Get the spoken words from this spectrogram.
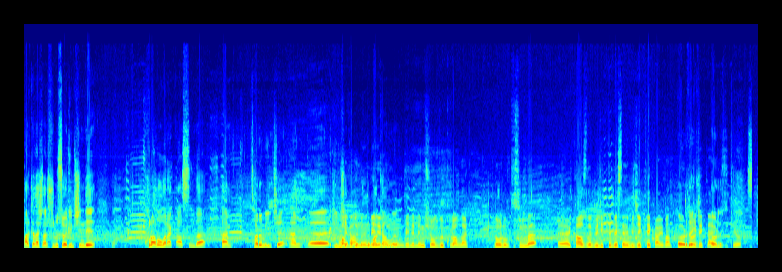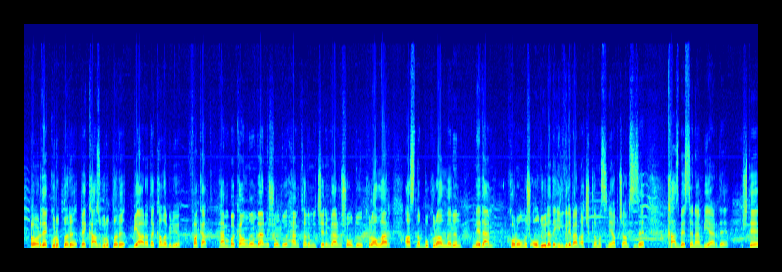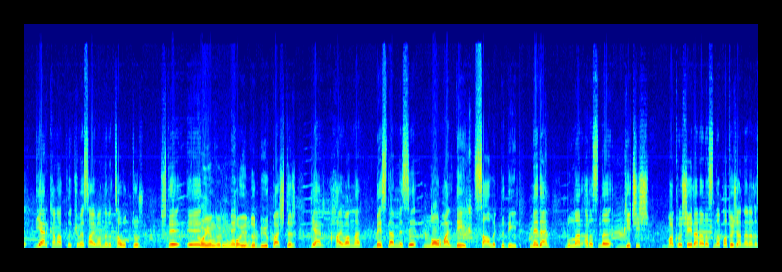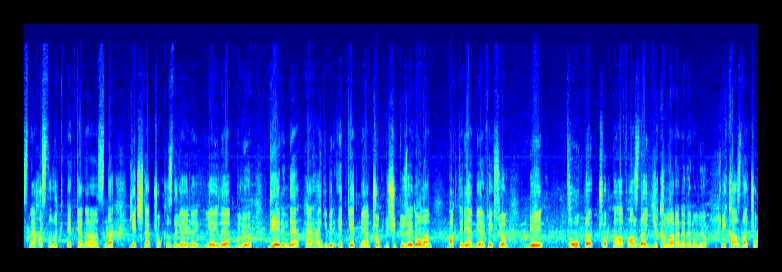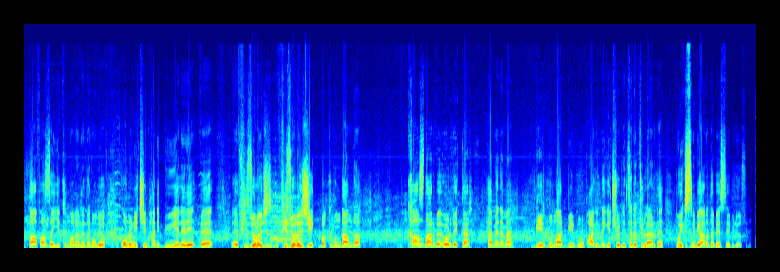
Arkadaşlar şunu söyleyeyim. Şimdi e, kural olarak aslında hem tarım ilçe hem e, ilçe Bakanlığın, bakanlığın belirlemiş olduğu kurallar doğrultusunda e, kazla birlikte beslenebilecek tek hayvan Ördek, ördekler ördek. gözüküyor. ördek grupları ve kaz grupları bir arada kalabiliyor. Fakat hem bakanlığın vermiş olduğu hem tarım ilçenin vermiş olduğu kurallar aslında bu kuralların neden konulmuş olduğuyla da ilgili ben açıklamasını yapacağım size. Kaz beslenen bir yerde işte diğer kanatlı kümes hayvanları tavuktur, işte e, Koyundur, inek, koyundur, büyükbaştır, diğer hayvanlar beslenmesi normal değil, sağlıklı değil. Neden? Bunlar arasında geçiş makro şeyler arasında, patojenler arasında, hastalık etkenler arasında geçişler çok hızlı yayıla, yayılabiliyor. Diğerinde herhangi bir etki etmeyen, çok düşük düzeyde olan bakteriyel bir enfeksiyon bir tavukta çok daha fazla yıkımlara neden oluyor. Bir kazda çok daha fazla yıkımlara neden oluyor. Onun için hani bünyeleri ve e, fizyoloji, fizyolojik bakımından da kazlar ve ördekler hemen hemen bir bunlar bir grup halinde geçiyor literatürlerde. Bu ikisini bir arada besleyebiliyorsunuz.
